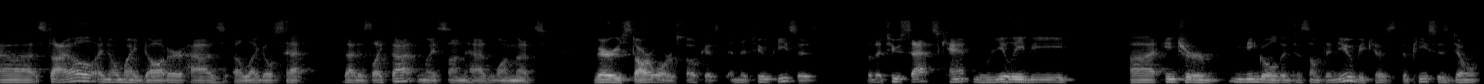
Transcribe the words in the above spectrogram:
uh, style. I know my daughter has a Lego set that is like that, my son has one that's very Star Wars focused. And the two pieces for the two sets can't really be uh, intermingled into something new because the pieces don't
